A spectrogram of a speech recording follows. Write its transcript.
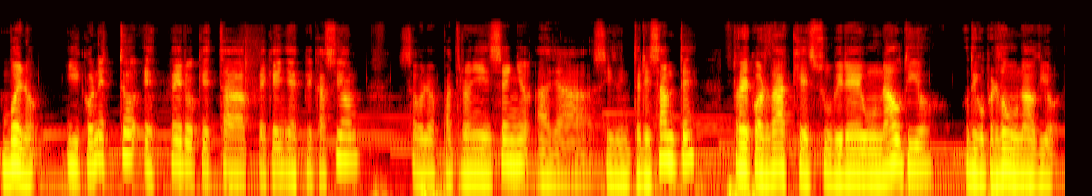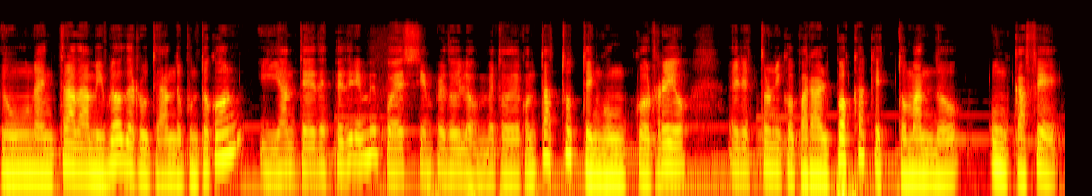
Bueno, y con esto espero que esta pequeña explicación sobre los patrones de diseño haya sido interesante. Recordad que subiré un audio, digo, perdón, un audio, una entrada a mi blog de ruteando.com y antes de despedirme, pues siempre doy los métodos de contacto. Tengo un correo electrónico para el podcast que es tomando un café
